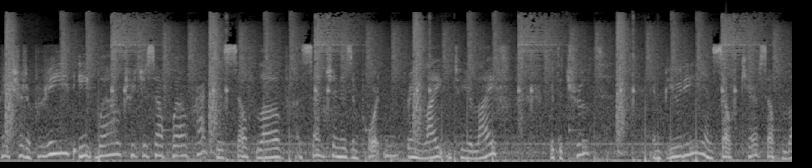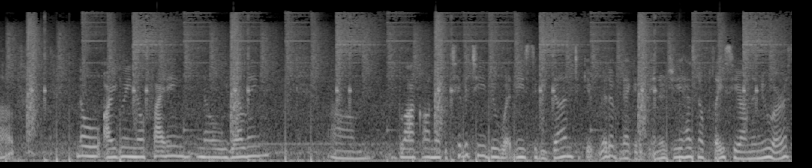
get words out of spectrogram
Make sure to breathe, eat well, treat yourself well, practice self love. Ascension is important. Bring light into your life with the truth and beauty and self care, self love. No arguing, no fighting, no yelling. Um, block all negativity. Do what needs to be done to get rid of negative energy. It has no place here on the new earth.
